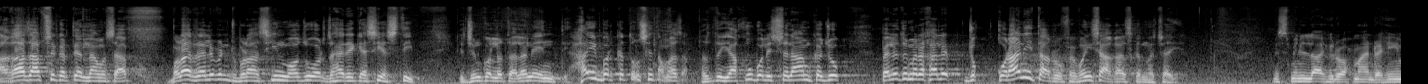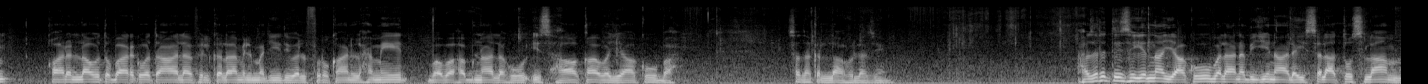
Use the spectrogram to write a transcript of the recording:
آغاز آپ سے کرتے ہیں علامہ صاحب بڑا ریلیونٹ بڑا حسین موضوع اور ظاہر ایک ایسی ہستی کہ جن کو اللہ تعالیٰ نے انتہائی برکتوں سے نوازا۔ حضرت یعقوب علیہ السلام کا جو پہلے تو میرا خیال ہے جو قرآنی تعارف ہے وہیں سے آغاز کرنا چاہیے۔ بسم اللہ الرحمن الرحیم۔ قال اللہ تبارک و تعالی فی الکلام المجید والفرقان الحمید ووہبنا لہو اسحاق و یعقوبہ صدق اللہ العظیم۔ حضرت سیدنا یعقوب علیہ نبینا علیہ السلام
